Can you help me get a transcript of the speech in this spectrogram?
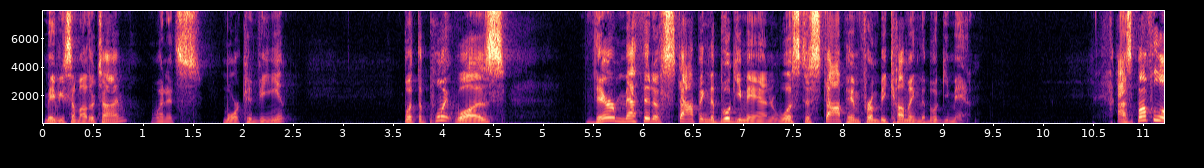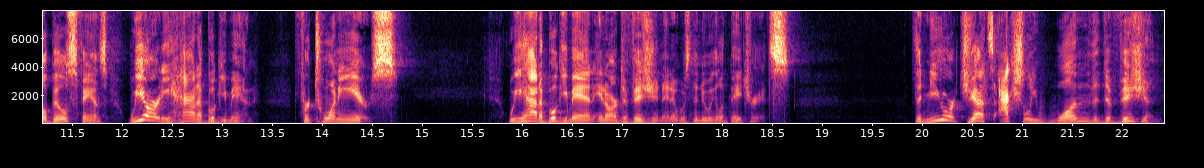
Maybe some other time when it's more convenient. But the point was their method of stopping the boogeyman was to stop him from becoming the boogeyman. As Buffalo Bills fans, we already had a boogeyman for 20 years. We had a boogeyman in our division, and it was the New England Patriots. The New York Jets actually won the division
